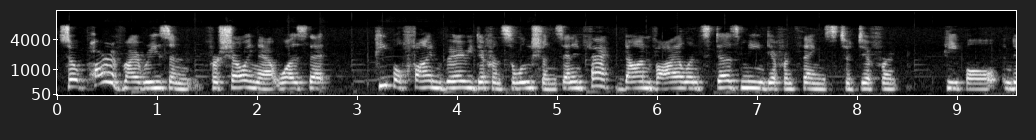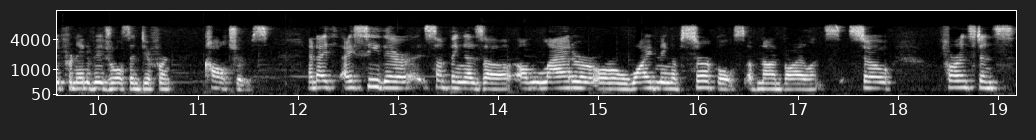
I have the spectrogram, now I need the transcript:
So part of my reason for showing that was that people find very different solutions. And in fact, nonviolence does mean different things to different people and different individuals and different cultures. And I, I see there something as a, a ladder or a widening of circles of nonviolence. So, for instance,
